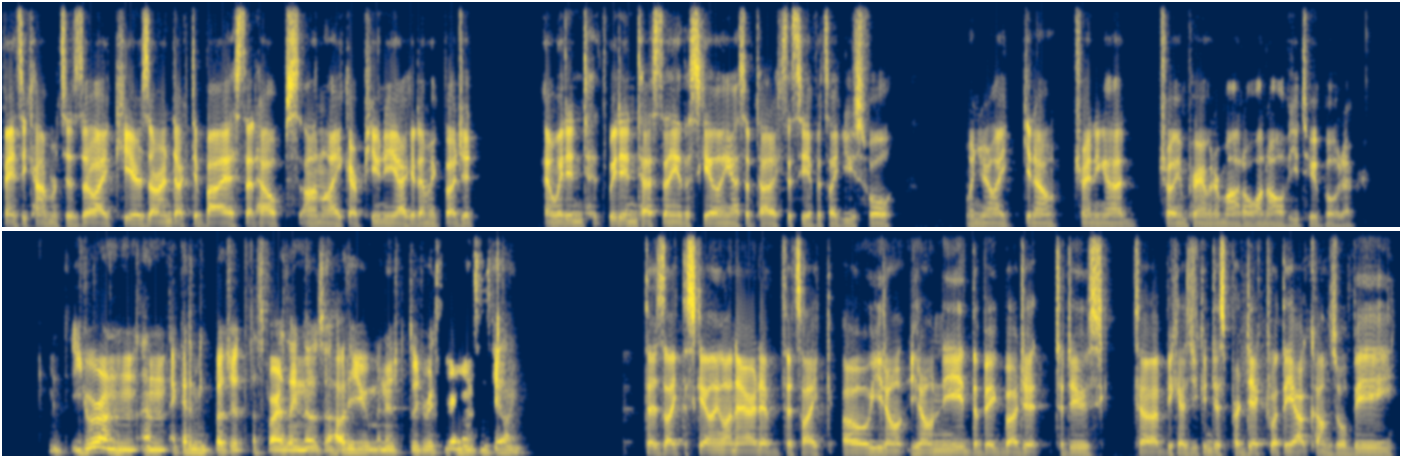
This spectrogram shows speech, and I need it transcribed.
fancy conferences. They're like, here's our inductive bias that helps on like our puny academic budget, and we didn't we didn't test any of the scaling asymptotics to see if it's like useful when you're like you know training a trillion parameter model on all of YouTube or whatever. You're on an academic budget, as far as I know. So how do you manage to do your experiments in scaling? There's like the scaling law narrative that's like, oh, you don't you don't need the big budget to do to because you can just predict what the outcomes will be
